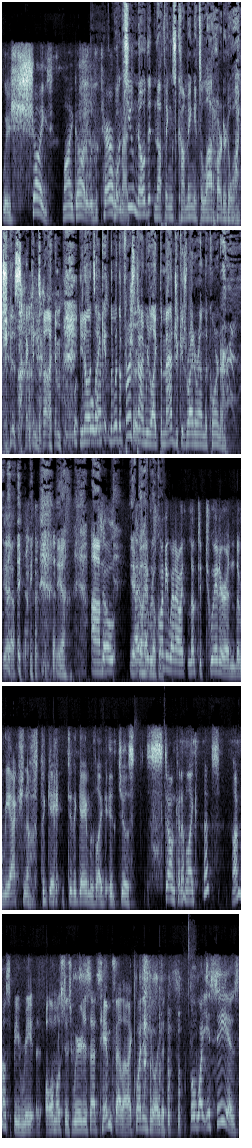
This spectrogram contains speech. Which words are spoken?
was shite. My God, it was a terrible. Once match. you know that nothing's coming, it's a lot harder to watch it a second time. you know, it's well, like with the first sure. time you're like, the magic is right around the corner. Yeah, yeah. Um, so yeah, go ahead. It was funny when I looked at Twitter and the reaction of the game to the game was like it just stunk, and I'm like, that's I must be re- almost as weird as that Tim fella. I quite enjoyed it. but what you see is,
